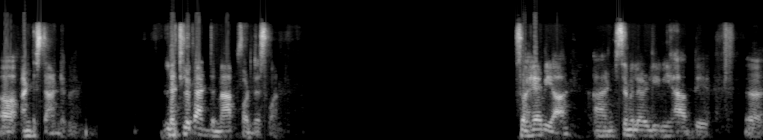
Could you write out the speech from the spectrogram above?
uh, understandable. Let's look at the map for this one. So here we are. And similarly, we have the uh,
